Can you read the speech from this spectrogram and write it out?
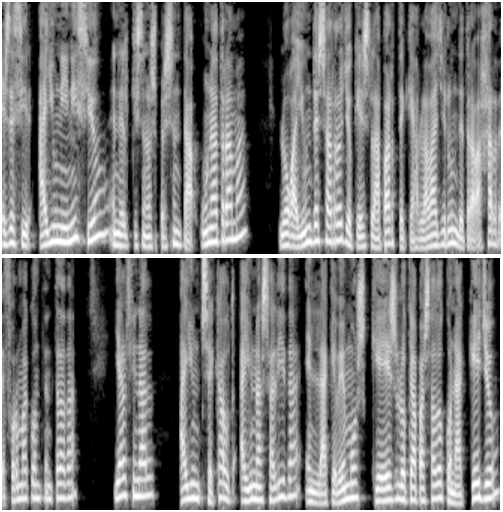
Es decir, hay un inicio en el que se nos presenta una trama, luego hay un desarrollo que es la parte que hablaba Jerún de trabajar de forma concentrada y al final hay un check-out, hay una salida en la que vemos qué es lo que ha pasado con aquello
